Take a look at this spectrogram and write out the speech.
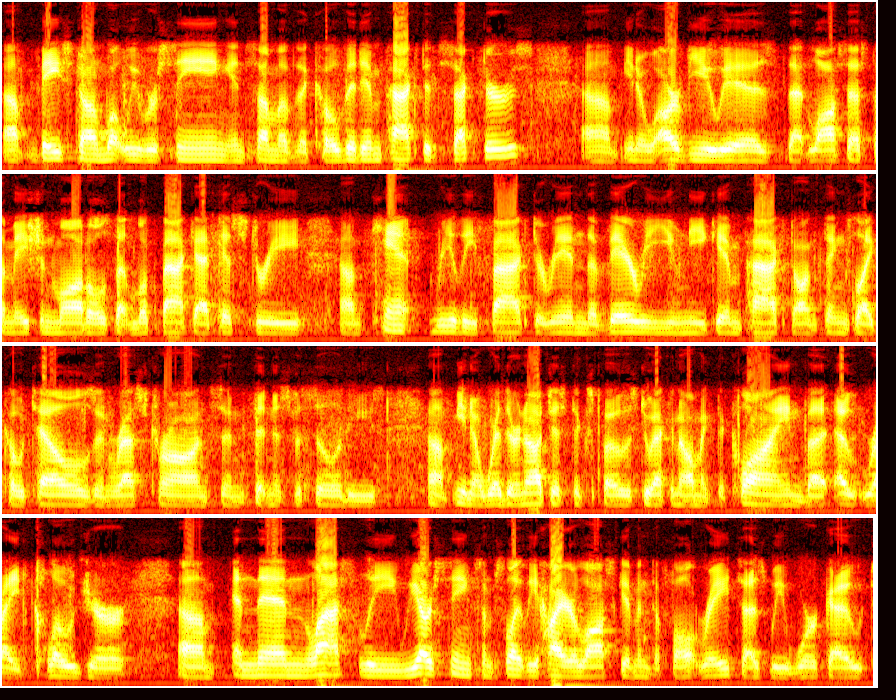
uh, based on what we were seeing in some of the COVID impacted sectors. Um, you know, our view is that loss estimation models that look back at history um, can't really factor in the very unique impact on things like hotels and restaurants and fitness facilities, um, you know, where they're not just exposed to economic decline, but outright closure. Um, and then lastly, we are seeing some slightly higher loss given default rates as we work out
